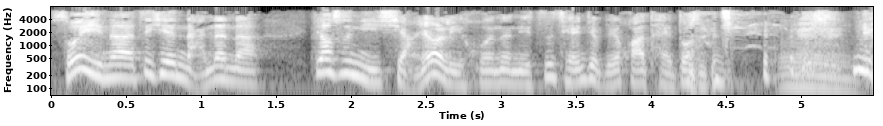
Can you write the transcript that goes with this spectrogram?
所以呢，这些男的呢，要是你想要离婚呢，你之前就别花太多的钱，嗯。你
